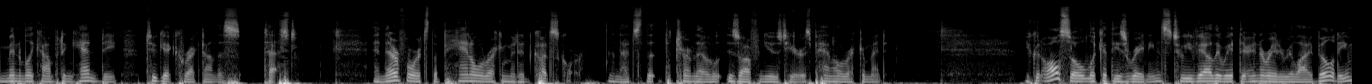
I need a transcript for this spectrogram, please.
minimally competent candidate to get correct on this test. And therefore, it's the panel recommended cut score. And that's the, the term that is often used here is panel recommended. You can also look at these ratings to evaluate their inter-rater reliability.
